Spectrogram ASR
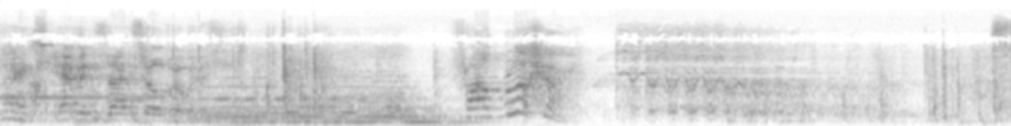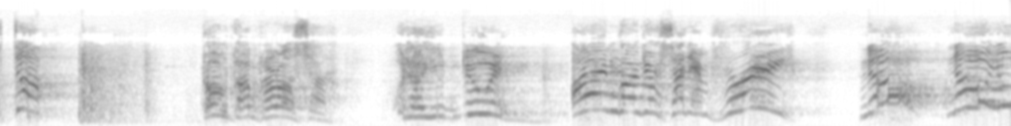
Thank heavens that's over with. Frau Blucher! Stop! Don't come closer. What are you doing? I'm going to set him free! No! No, you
